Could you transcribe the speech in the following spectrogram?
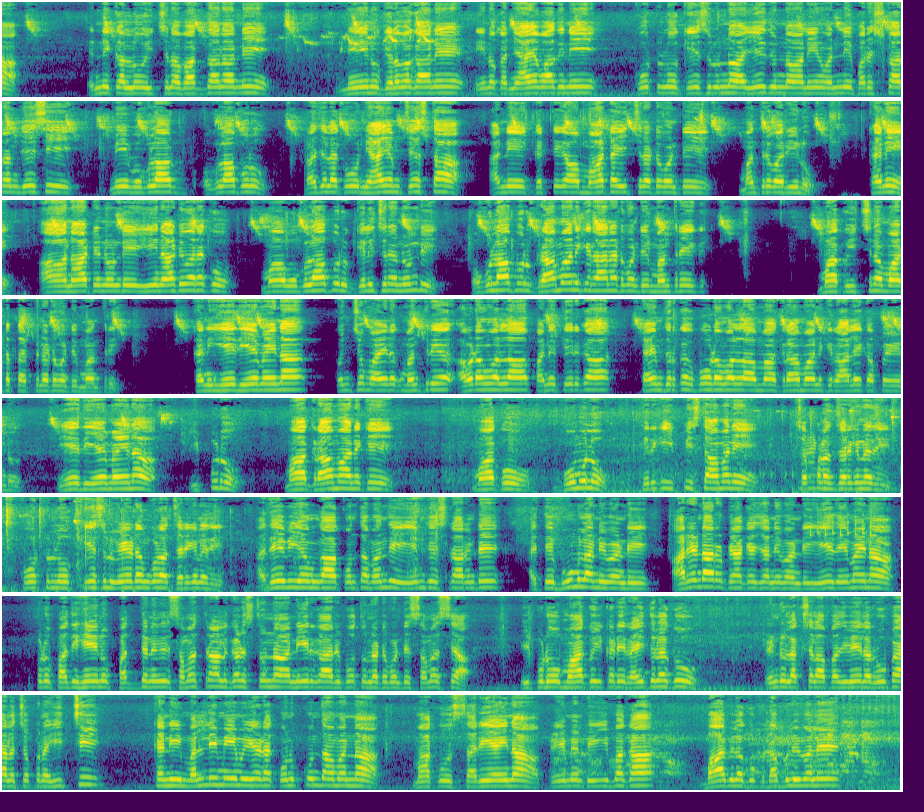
ఎన్నికల్లో ఇచ్చిన వాగ్దానాన్ని నేను గెలవగానే నేను ఒక న్యాయవాదిని కోర్టులో కేసులున్నా ఏది ఉన్నా నేను అన్ని పరిష్కారం చేసి మీ ఉగులా ఒగులాపూర్ ప్రజలకు న్యాయం చేస్తా అని గట్టిగా మాట ఇచ్చినటువంటి మంత్రివర్యులు. కానీ ఆనాటి నుండి ఈనాటి వరకు మా ఉగులాపూర్ గెలిచిన నుండి ఉగులాపూర్ గ్రామానికి రానటువంటి మంత్రి మాకు ఇచ్చిన మాట తప్పినటువంటి మంత్రి. కానీ ఏది ఏమైనా కొంచెం ఆయనకు మంత్రి అవడం వల్ల పనితీరుగా టైం దొరకకపోవడం వల్ల మా గ్రామానికి రాలేకపోయిండు. ఏది ఏమైనా ఇప్పుడు మా గ్రామానికి మాకు భూములు తిరిగి ఇప్పిస్తామని చెప్పడం జరిగినది. కోర్టులో కేసులు వేయడం కూడా జరిగినది. అదే విధంగా కొంతమంది ఏం చేస్తున్నారంటే అయితే భూములు ఇవ్వండి అరెండార్ ప్యాకేజ్ అనివ్వండి ఏదేమైనా ఇప్పుడు పదిహేను పద్దెనిమిది సంవత్సరాలు గడుస్తున్న నీరు గారిపోతున్నటువంటి సమస్య. ఇప్పుడు మాకు ఇక్కడి రైతులకు రెండు లక్షల పదివేల రూపాయల చొప్పున ఇచ్చి కానీ మళ్ళీ మేము ఈడ కొనుక్కుందామన్నా మాకు సరి అయిన పేమెంట్ ఇవ్వక బావిలకు డబ్బులు ఇవ్వలే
